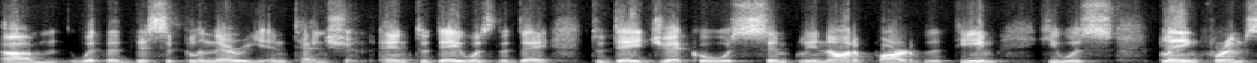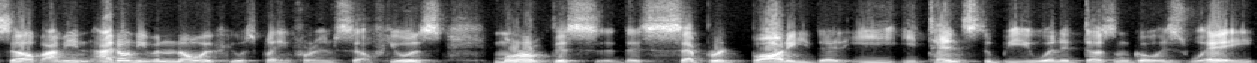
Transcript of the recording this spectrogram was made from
um, with a disciplinary intention. And today was the day. Today, Dzeko was simply not a part of the team. He was playing for himself. I mean, I don't even know if he was playing for himself. He was more of this this separate body that he, he tends to be when it doesn't go his way.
